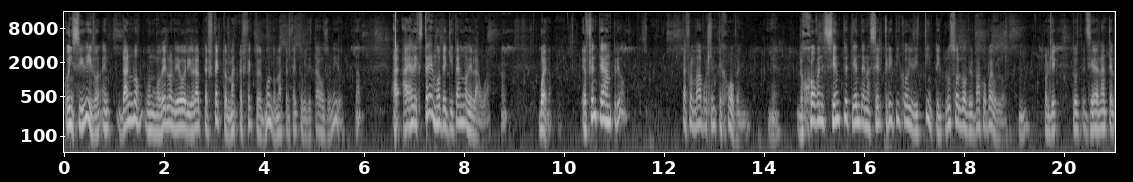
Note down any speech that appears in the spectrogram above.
coincidido en darnos un modelo neoliberal perfecto, el más perfecto del mundo, más perfecto que el de Estados Unidos, al extremo de quitarnos el agua? Bueno, el Frente Amplio está formado por gente joven, los jóvenes siempre tienden a ser críticos y distintos, incluso los del bajo pueblo, porque tú decías adelante,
